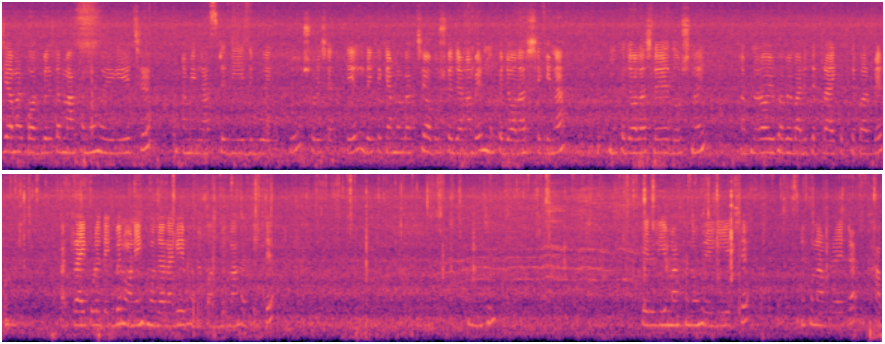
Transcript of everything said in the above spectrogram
যে আমার কদবেলটা মাখানো হয়ে গিয়েছে, আমি লাস্টে দিয়ে দেবো একটু সরিষার তেল। দেখে কেমন লাগছে অবশ্যই জানাবেন, মুখে জল আসছে কি না মুখে জল আসলে দোষ নয় আপনারাও এইভাবে বাড়িতে ট্রাই করতে পারবেন। আর ট্রাই করে দেখবেন অনেক মজা লাগে এভাবে কদবেল মাখা খেতে। তেল দিয়ে মাখানো হয়ে গিয়েছে। এখন আমরা এটা খাব।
